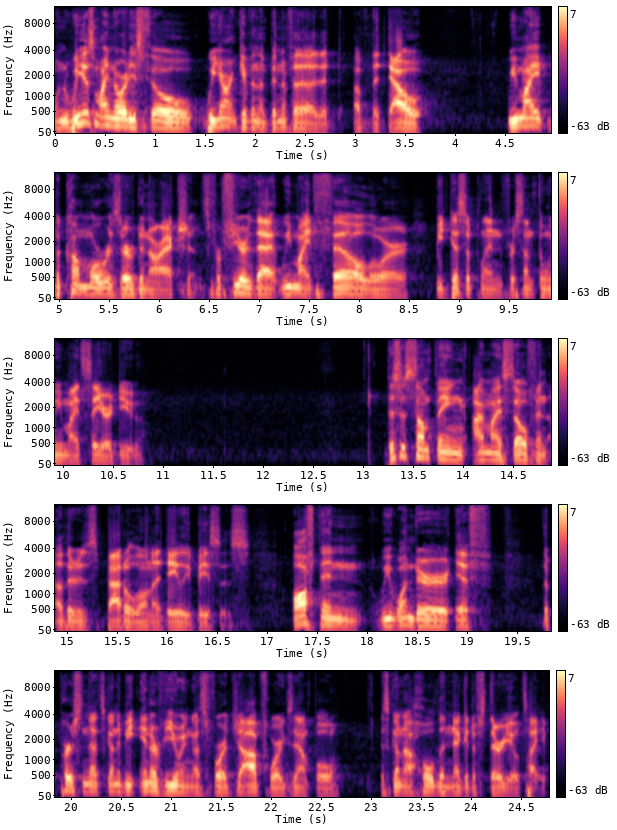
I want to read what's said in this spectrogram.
When we as minorities feel we aren't given the benefit of the, of the doubt we might become more reserved in our actions for fear that we might fail or be disciplined for something we might say or do. This is something I myself and others battle on a daily basis. Often we wonder if the person that's going to be interviewing us for a job, for example, is going to hold a negative stereotype.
